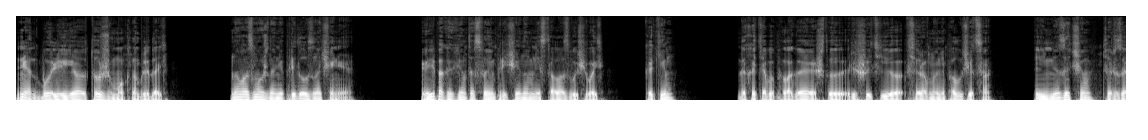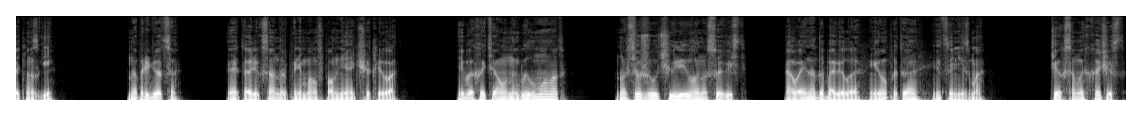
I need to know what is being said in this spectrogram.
Нет, боли ее тоже мог наблюдать, но, возможно, не придал значения. Или по каким-то своим причинам не стал озвучивать. Каким? Да хотя бы полагая, что решить ее все равно не получится. И незачем терзать мозги. Но придется. Это Александр понимал вполне отчетливо, ибо хотя он и был молод, но все же учили его на совесть, а война добавила и опыта, и цинизма. Тех самых качеств,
